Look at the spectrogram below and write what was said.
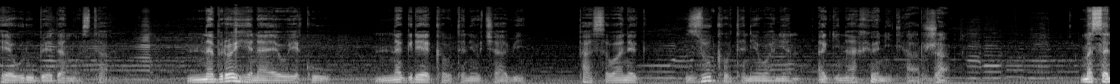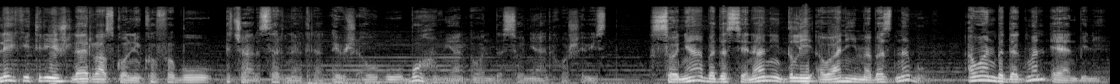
هێور و بێدەنگ وەستا نەبرۆی هێنایەوە یەک و نەگرێ کەوتە نێو چاوی پاسەوانێک زوو کەوتە نێوانیان ئەگینا خوێنی تیا ڕژا. مەسەلەیەکی تریش لای ڕاستکۆلنیکۆفە بوو کە چارەسەر ناکرا ئەویش ئەوە بوو بۆ هەموان ئەوەندە سۆنیایان خۆشەویست سۆنیا بەدەستهێنانی دڵی ئەوانی مەبەست نەبوو ئەوان بە دەگمەن ئەیانبینی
